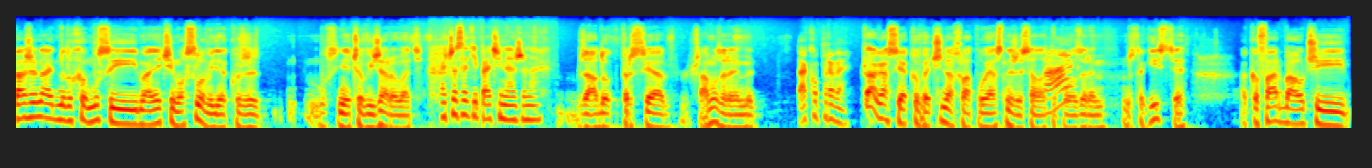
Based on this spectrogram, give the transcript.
tá žena jednoducho musí ma niečím osloviť, akože musí niečo vyžarovať. A čo sa ti páči na ženách? Zádok, prsia, samozrejme, Ako prvé. Tak asi ako väčšina chlapov, jasné, že sa na to pozriem. No tak iste. Ako farba očí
